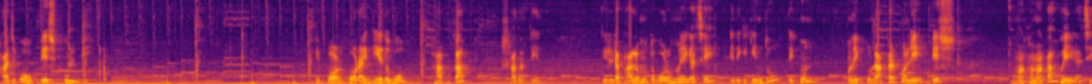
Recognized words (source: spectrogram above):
ভাজবো, বেশ ফুলবে। এরপর কড়াই দিয়ে দেবো হাফ কাপ সাদা তেল। তেলটা ভালো মতো গরম হয়ে গেছে, এদিকে কিন্তু দেখুন অনেকটু রাখার ফলে বেশ মাখা মাখা হয়ে গেছে।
